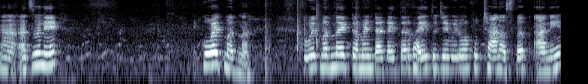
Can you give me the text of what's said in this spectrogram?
हा अजून एक. कुवैत मधनं कुवेतमधनं एक कमेंट आहे काही तर भाई तुझे व्हिडिओ खूप छान असतात. आणि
